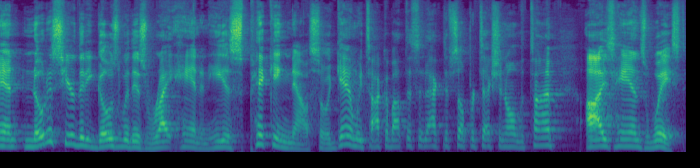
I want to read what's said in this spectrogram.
And notice here that he goes with his right hand and he is picking now. So again, we talk about this at active self-protection all the time. Eyes, hands, waist.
